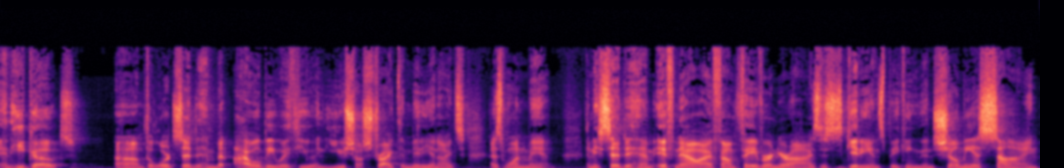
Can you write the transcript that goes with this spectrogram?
And he goes. Um, the Lord said to him, But I will be with you, and you shall strike the Midianites as one man. And he said to him, If now I have found favor in your eyes, this is Gideon speaking, then show me a sign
